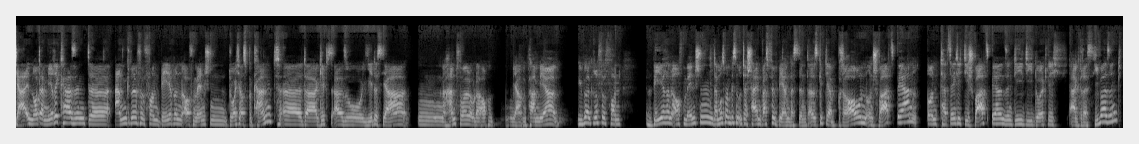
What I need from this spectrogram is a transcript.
Ja, in Nordamerika sind äh, Angriffe von Bären auf Menschen durchaus bekannt. Äh, da gibt's also jedes Jahr eine Handvoll oder auch ja, ein paar mehr Übergriffe von Bären auf Menschen, da muss man ein bisschen unterscheiden, was für Bären das sind. Also es gibt ja Braun- und Schwarzbären und tatsächlich die Schwarzbären sind die, die deutlich aggressiver sind.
